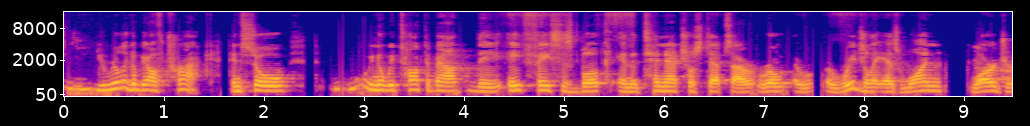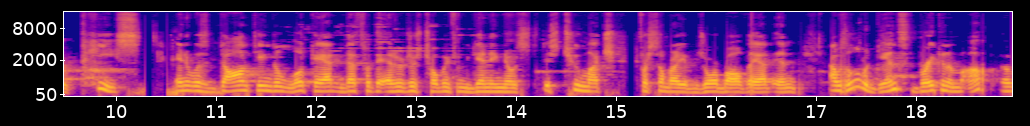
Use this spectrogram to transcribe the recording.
you're really going to be off track. And so, you know, we talked about the Eight Faces book and the 10 Natural Steps I wrote originally as one larger piece. And it was daunting to look at. And that's what the editors told me from the beginning. You know, it's, it's too much for somebody to absorb all that. And I was a little against breaking them up uh,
